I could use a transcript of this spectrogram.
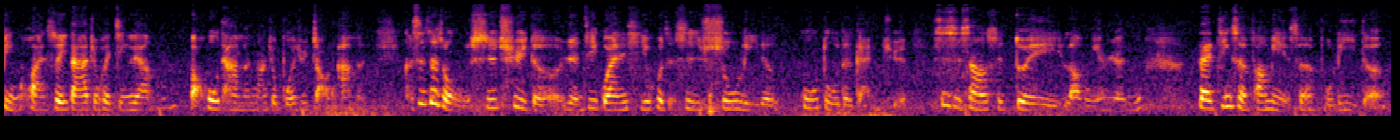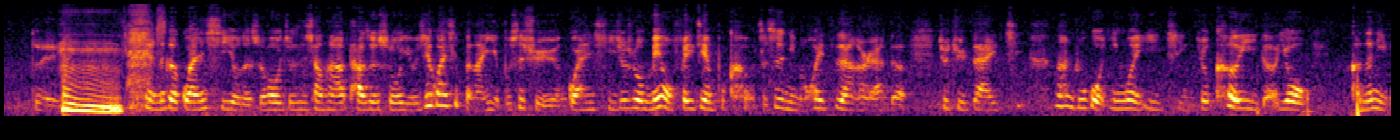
病患，所以大家就会尽量保护他们，那就不会去找他们。可是这种失去的人际关系，或者是疏离的孤独的感觉，事实上是对老年人在精神方面也是很不利的。对，嗯，且那个关系有的时候就是像他，他是说有一些关系本来也不是血缘关系，就是说没有非见不可，只是你们会自然而然的就聚在一起。那如果因为疫情就刻意的又可能你。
